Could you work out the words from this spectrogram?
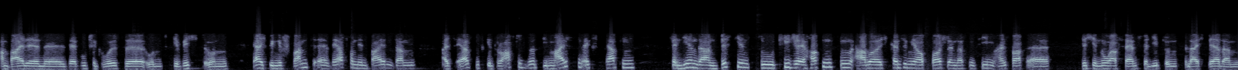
haben beide eine sehr gute Größe und Gewicht. Und ja, ich bin gespannt, äh, wer von den beiden dann als erstes gedraftet wird. Die meisten Experten tendieren da ein bisschen zu TJ Hawkinson, aber ich könnte mir auch vorstellen, dass ein Team einfach äh, sich in Noah Fan verliebt und vielleicht der dann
